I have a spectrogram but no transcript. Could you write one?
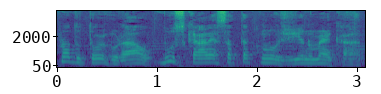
produtor rural buscar essa tecnologia no mercado.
